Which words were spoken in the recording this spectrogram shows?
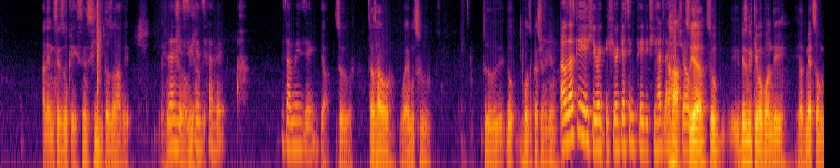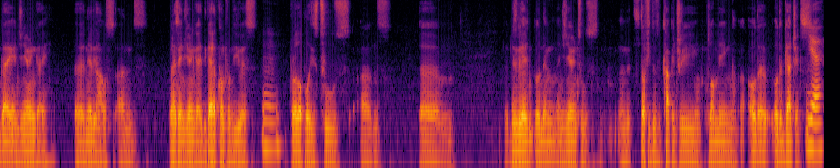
and then says, okay, since he doesn't have it, he make sure his we have it. have it. It's amazing. Yeah. So that's how we're able to. To what was the question again? I was asking if you were if you were getting paid if you had like Aha, a job. so yeah, so he basically came up one day. He had met some guy, engineering guy, uh, near the house, and when I say engineering guy, the guy had come from the US, brought up all his tools and um, basically all them engineering tools and the stuff you do with carpentry, plumbing, all the all the gadgets. Yeah.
